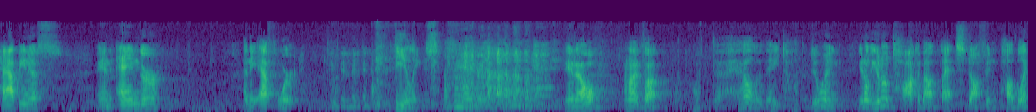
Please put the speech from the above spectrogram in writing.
happiness, and anger, and the F word feelings. you know? And I thought, what the hell are they doing? You know, you don't talk about that stuff in public,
